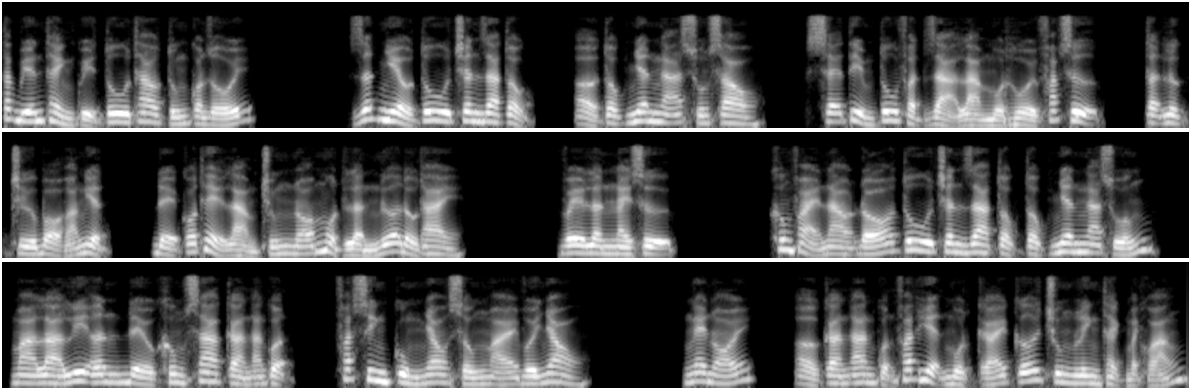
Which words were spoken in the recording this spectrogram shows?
tắc biến thành quỷ tu thao túng con rối. Rất nhiều tu chân gia tộc, ở tộc nhân ngã xuống sau, sẽ tìm tu Phật giả làm một hồi pháp sự, tận lực trừ bỏ hóa nghiệt, để có thể làm chúng nó một lần nữa đầu thai. Về lần này sự, không phải nào đó tu chân gia tộc tộc nhân ngã xuống, mà là ly ân đều không xa Càn An quận, phát sinh cùng nhau sống mái với nhau. Nghe nói, ở Càn An quận phát hiện một cái cỡ trung linh thạch mạch khoáng,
